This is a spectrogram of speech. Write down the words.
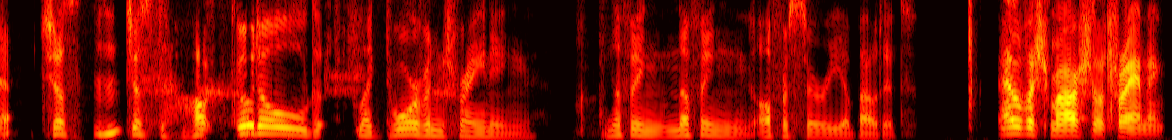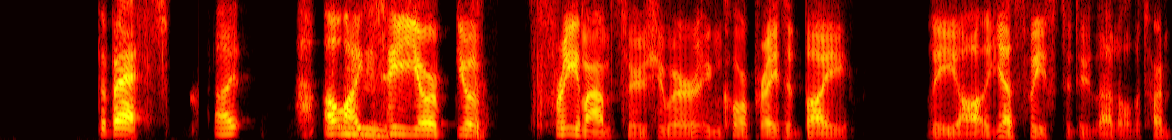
Uh, just Mhm. just ho- good old like dwarven training. Nothing nothing officery about it. Elvish martial training. The best. I. Oh, I Hmm. see. You're you're freelancers. You were incorporated by the. Uh, yes, we used to do that all the time.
